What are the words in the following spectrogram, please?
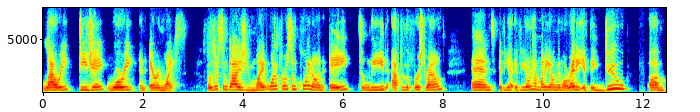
Lowry, DJ, Rory, and Aaron Wise. Those are some guys you might want to throw some coin on a to lead after the first round. And if you if you don't have money on them already, if they do, um,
